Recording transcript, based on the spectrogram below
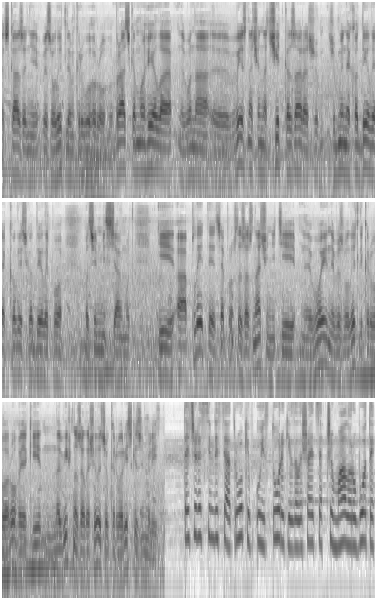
е, сказані визволителям Кривого Рогу. Братська могила вона визначена чітко зараз, щоб, щоб ми не ходили, як колись ходили по, по цим місцям. От. І, а плити це просто зазначені ті е, воїни, визволителі Кривого Рога, які навічно залишилися в Криворізькій землі. Та й через 70 років у істориків залишається чимало роботи,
